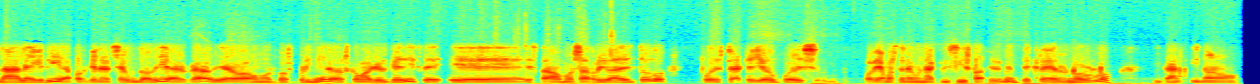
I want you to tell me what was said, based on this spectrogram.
la alegría, porque en el segundo día, claro, llevábamos dos primeros, como aquel que dice, eh, estábamos arriba del todo, pues aquello, pues podíamos tener una crisis fácilmente, creérnoslo y tal, y no, no,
